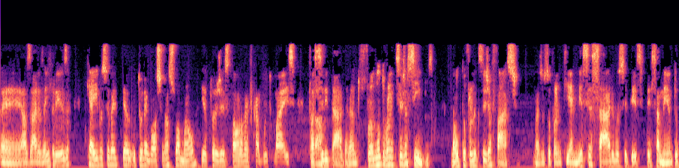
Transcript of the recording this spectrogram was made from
é, as áreas da empresa, que aí você vai ter o teu negócio na sua mão e a tua gestão ela vai ficar muito mais facilitada. Né? Não estou falando que seja simples, não estou falando que seja fácil, mas eu estou falando que é necessário você ter esse pensamento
